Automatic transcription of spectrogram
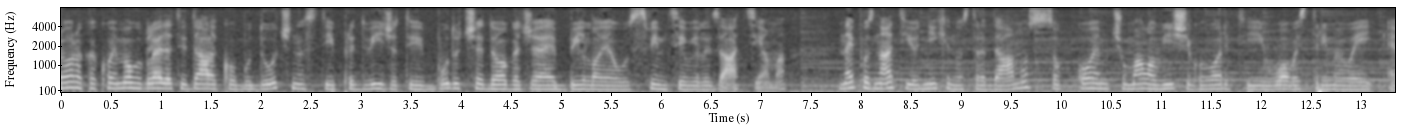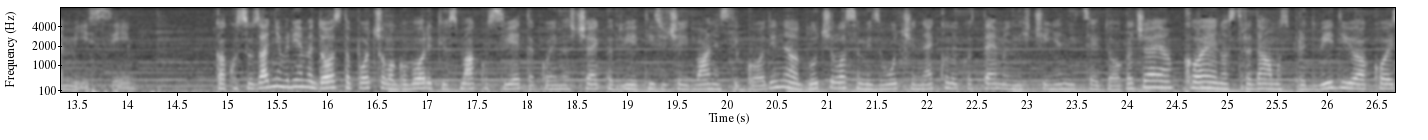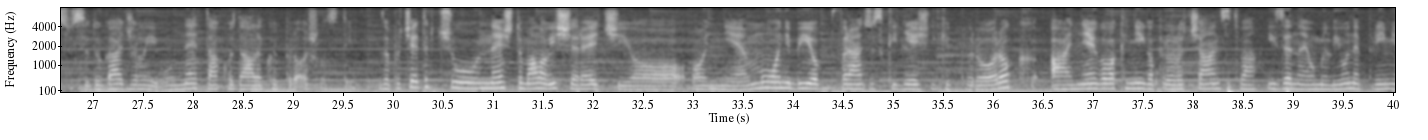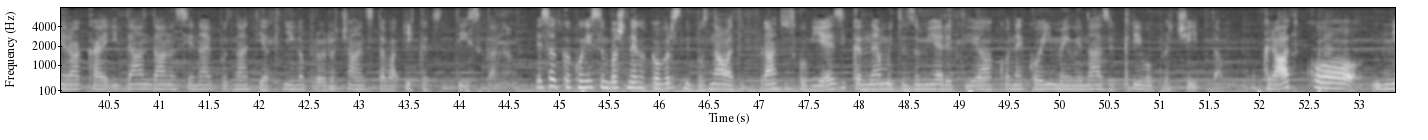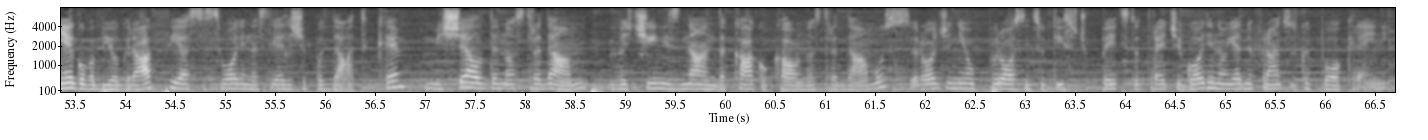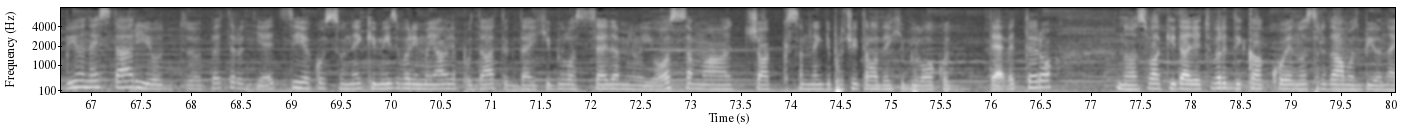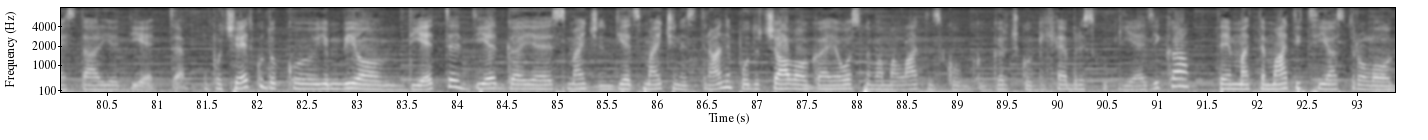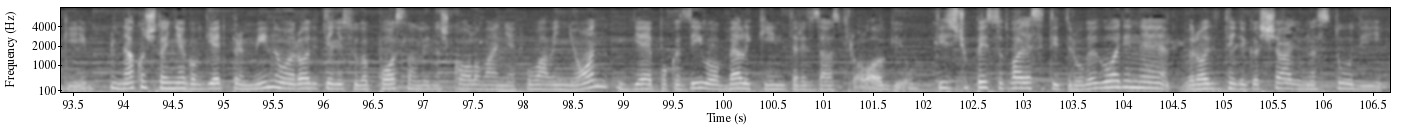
Proroka koji mogu gledati daleko u budućnosti i predviđati buduće događaje bilo je u svim civilizacijama. Najpoznatiji od njih je Nostradamus, o kojem ću malo više govoriti u ovoj streamovoj emisiji. Kako se u zadnje vrijeme dosta počelo govoriti o smaku svijeta koji nas čeka 2012. godine, odlučila sam izvući nekoliko temeljnih činjenica i događaja koje je Nostradamus predvidio, a koji su se događali u ne tako dalekoj prošlosti. Za početak ću nešto malo više reći o, o njemu. On je bio francuski liječnik i prorok, a njegova knjiga proročanstva izdana je u milijune primjeraka i dan danas je najpoznatija knjiga proročanstava ikad tiskana. E sad, kako nisam baš nekakav vrstni poznavatelj francuskog jezika, nemojte zamjeriti ako neko ime ili naziv krivo pročitam. Kratko, njegova biografija se svodi na sljedeće podatke. Michel de Nostradam, većini znan da kako kao Nostradamus, rođen je u prosincu 1503. godine u jednoj francuskoj pokrajini. Bio najstariji od petero djeci, iako se u nekim izvorima javlja podatak da ih je bilo sedam ili osam, a čak sam negdje pročitala da ih je bilo oko devetero no svaki dalje tvrdi kako je Nostradamus bio najstarije dijete. U početku dok je bio dijete, djed ga je s, djed s majčine strane podučavao ga je osnovama latinskog, grčkog i hebrejskog jezika, te matematici i astrologiji. Nakon što je njegov djed preminuo, roditelji su ga poslali na školovanje u Avignon, gdje je pokazivao veliki interes za astrologiju. 1522. godine roditelji ga šalju na studij e,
